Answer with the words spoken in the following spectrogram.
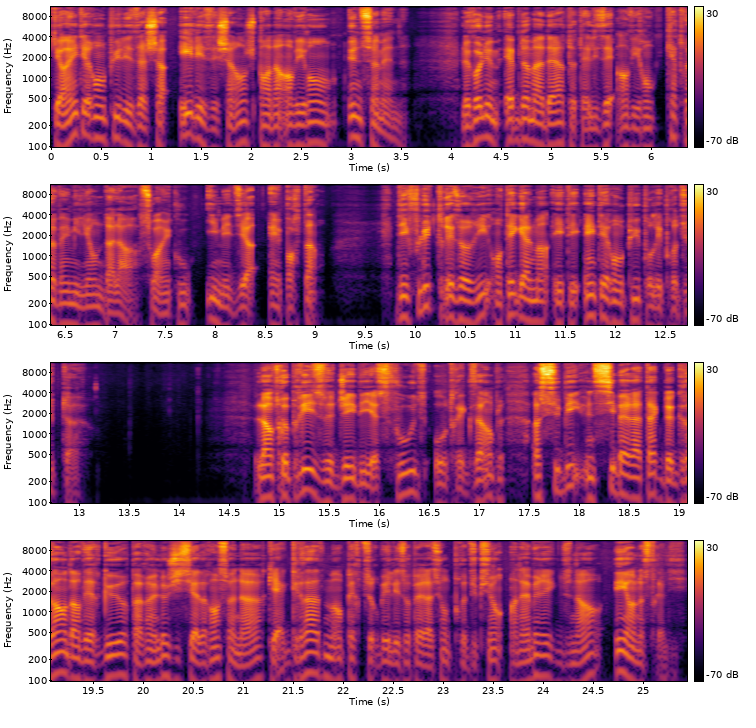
qui a interrompu les achats et les échanges pendant environ une semaine. Le volume hebdomadaire totalisait environ 80 millions de dollars, soit un coût immédiat important. Des flux de trésorerie ont également été interrompus pour les producteurs. L'entreprise JBS Foods, autre exemple, a subi une cyberattaque de grande envergure par un logiciel rançonneur qui a gravement perturbé les opérations de production en Amérique du Nord et en Australie.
